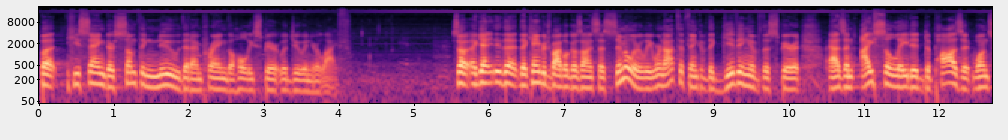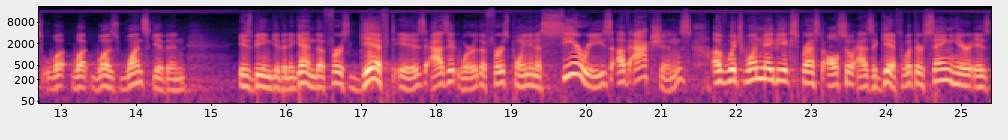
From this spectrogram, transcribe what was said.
but he's saying there's something new that I'm praying the Holy Spirit would do in your life. So, again, the, the Cambridge Bible goes on and says, similarly, we're not to think of the giving of the Spirit as an isolated deposit, once what, what was once given is being given. Again, the first gift is, as it were, the first point in a series of actions of which one may be expressed also as a gift. What they're saying here is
